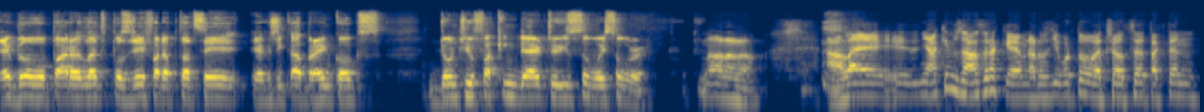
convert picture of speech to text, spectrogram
Jak bylo o pár let později v adaptaci, jak říká Brian Cox, don't you fucking dare to use a voiceover. No, no, no. Ale nějakým zázrakem, na rozdíl od toho vetřelce, tak ten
